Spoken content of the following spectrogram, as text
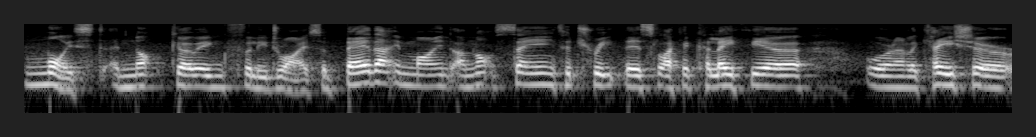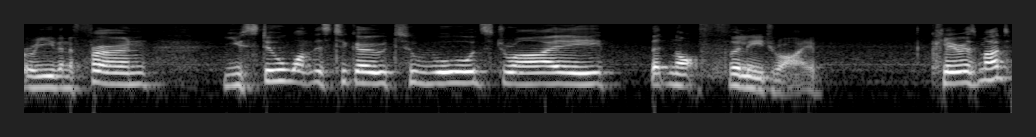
moist and not going fully dry. So bear that in mind. I'm not saying to treat this like a calathea or an alocasia or even a fern. You still want this to go towards dry, but not fully dry. Clear as mud?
